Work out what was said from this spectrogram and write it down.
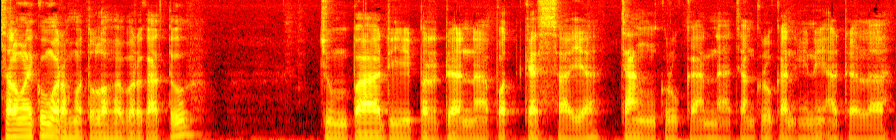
Assalamualaikum warahmatullahi wabarakatuh. Jumpa di perdana podcast saya Cangkrukan. Nah cangkrukan ini adalah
